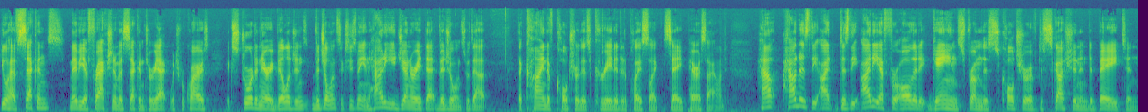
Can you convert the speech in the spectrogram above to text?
you'll have seconds, maybe a fraction of a second to react, which requires extraordinary vigilance, vigilance, excuse me. And how do you generate that vigilance without the kind of culture that's created at a place like, say, Parris Island? How, how does the does the IDF, for all that it gains from this culture of discussion and debate and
